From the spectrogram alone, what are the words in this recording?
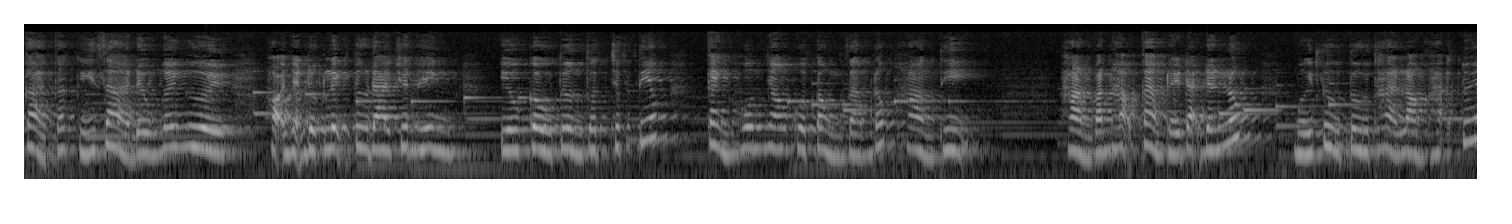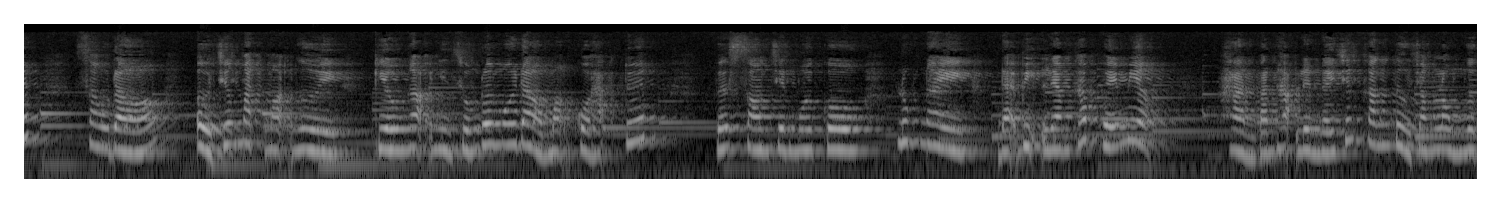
cả các ký giả đều ngây người, họ nhận được lệnh từ đài truyền hình, yêu cầu tường thuật trực tiếp cảnh hôn nhau của Tổng Giám đốc Hàn Thị. Hàn Văn Hạo cảm thấy đã đến lúc mới từ từ thả lỏng hạ tuyết. Sau đó, ở trước mặt mọi người, kiêu ngạo nhìn xuống đôi môi đỏ mọng của hạ tuyết. Vết son trên môi cô lúc này đã bị lem khắp khuế miệng. Hàn Văn Hạo liền lấy chiếc khăn từ trong lồng ngực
